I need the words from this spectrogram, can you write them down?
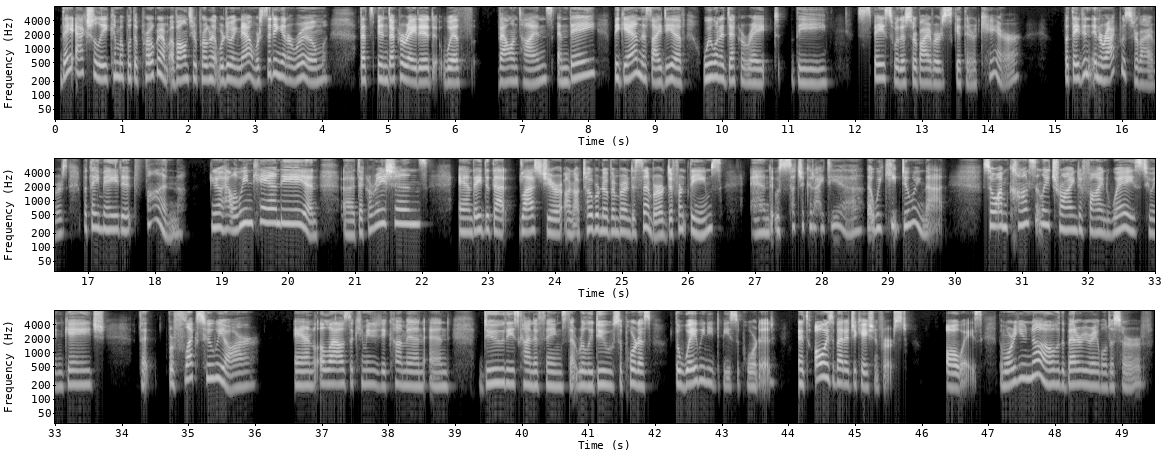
they actually came up with a program, a volunteer program that we're doing now. We're sitting in a room that's been decorated with Valentine's, and they began this idea of we want to decorate the space where the survivors get their care, but they didn't interact with survivors, but they made it fun. You know, Halloween candy and uh, decorations. And they did that last year on October, November, and December, different themes. And it was such a good idea that we keep doing that. So I'm constantly trying to find ways to engage that reflects who we are and allows the community to come in and do these kind of things that really do support us the way we need to be supported. And it's always about education first. Always. The more you know, the better you're able to serve.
